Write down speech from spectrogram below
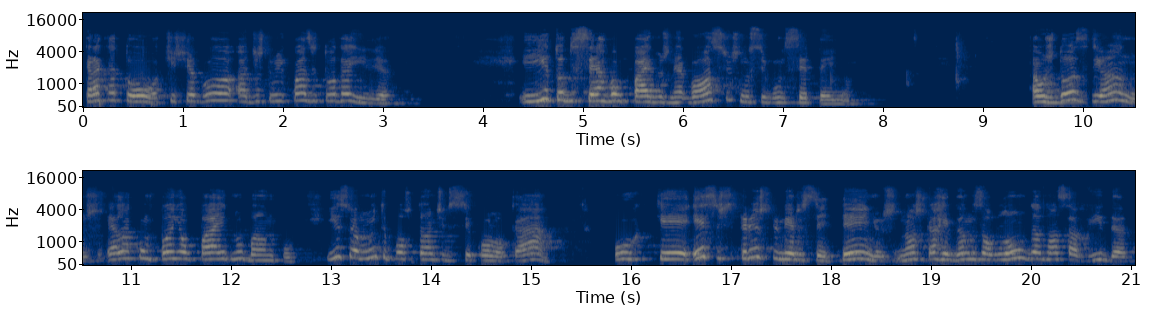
Krakatoa, que chegou a destruir quase toda a ilha. E Ito observa o pai nos negócios no segundo setênio. Aos 12 anos, ela acompanha o pai no banco. Isso é muito importante de se colocar, porque esses três primeiros setênios nós carregamos ao longo da nossa vida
